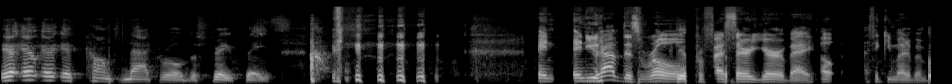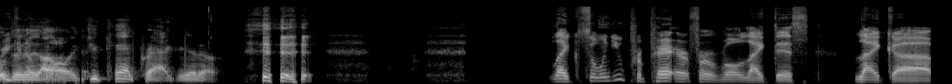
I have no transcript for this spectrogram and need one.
it it, it, comes natural, the straight face. and and you have this role, Yeah, Professor Yerube. Oh, I think you might have been breaking up a little. oh, you can't crack. You know, like so when you prepare for a role like this like uh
